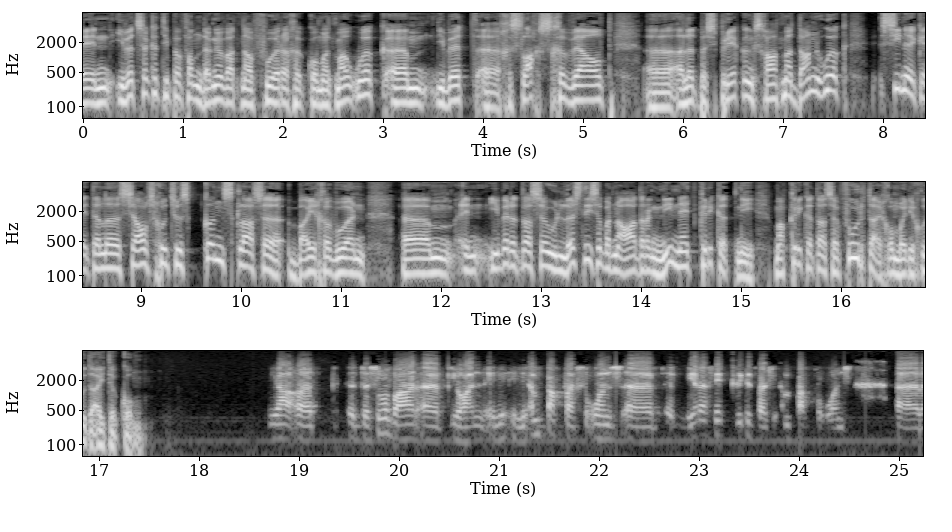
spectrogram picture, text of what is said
En jy weet sulke tipe van dinge wat na vore gekom het, maar ook ehm um, jy weet uh, geslagsgeweld, uh, hulle het besprekings gehad, maar dan ook sien ek het hulle selfs goed soos kunstklasse bygewoon. Ehm um, en jy weet dit was 'n holistiese benadering, nie net cricket nie, maar cricket as 'n voertuig om by die goed uit te kom. Ja, uh, dit is so waar uh, Johan en, en die impak was vir ons uh meer as net cricket was die impak vir ons uh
